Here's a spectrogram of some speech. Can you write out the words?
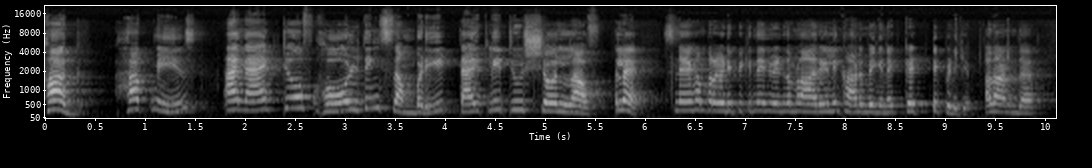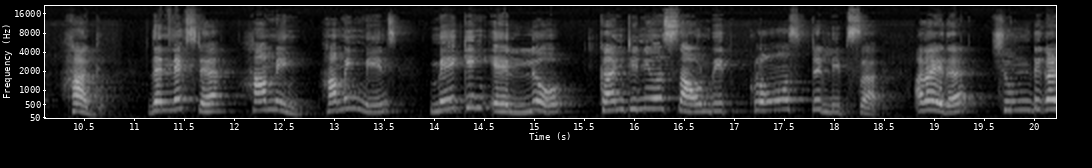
hug hug means an act of holding somebody tightly to show love അല്ലേ? സ്നേഹം പ്രകടിപ്പിക്കുന്നതിന് വേണ്ടി നമ്മൾ ആരെങ്കിലും കാണുമ്പോൾ ഇങ്ങനെ കെട്ടിപ്പിടിക്കും. അതാണെന്ത്? Hug then next humming humming means making a low continuous sound with closed lips അതായത് ചുണ്ടുകൾ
